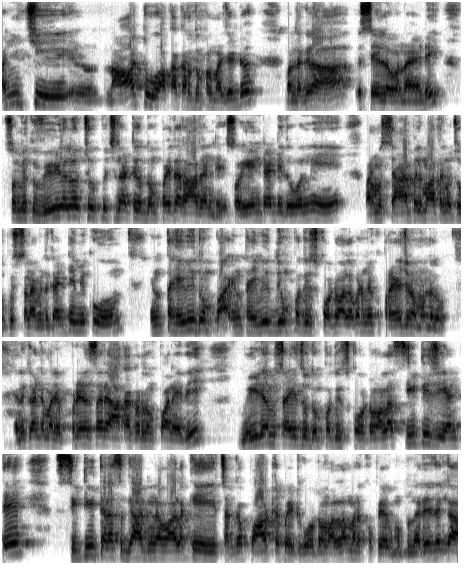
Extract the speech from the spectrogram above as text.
మంచి నాటు ఆకాకర దుంపల మధ్య మన దగ్గర సేల్లో ఉన్నాయండి. సో మీకు వీడియోలో డైరెక్ట్గా దుంప అయితే రాదండి. సో ఏంటంటే ఇది ఓన్లీ మనం శాంపిల్ మాత్రమే చూపిస్తున్నాం. ఎందుకంటే మీకు ఇంత హెవీ దుంప ఇంత హెవీ దుంప తీసుకోవడం వల్ల కూడా మీకు ప్రయోజనం ఉండదు. ఎందుకంటే మనం ఎప్పుడైనా సరే ఆకాకర దుంప అనేది మీడియం సైజు దుంప తీసుకోవడం వల్ల సిటీజీ అంటే సిటీ టెరస్ గార్డెన్ వాళ్ళకి చక్కగా పాట్లు పెట్టుకోవడం వల్ల మనకు ఉపయోగం ఉంటుంది. అదేవిధంగా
